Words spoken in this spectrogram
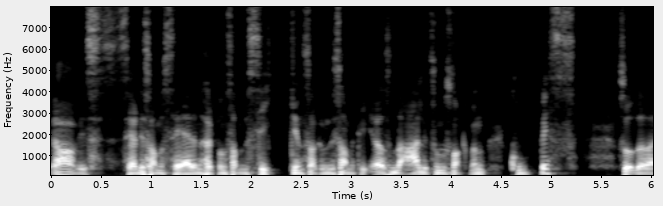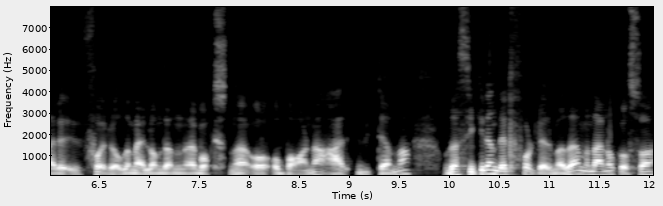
Ja, vi ser de samme seriene, hører på den samme musikken, snakker om de samme tingene. Altså, det er litt som å snakke med en kompis. Så det der forholdet mellom den voksne og, og barnet er utjevna. Det er sikkert en del fordeler med det, men det er nok også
